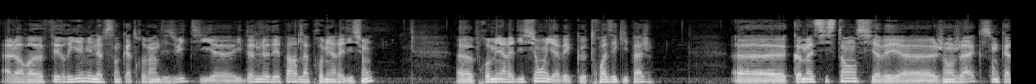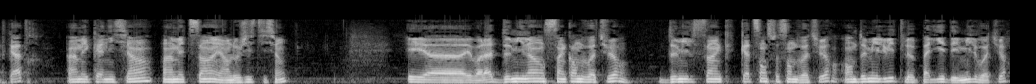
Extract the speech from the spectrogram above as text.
Alors euh, février 1998, il, euh, il donne le départ de la première édition. Première édition, il y avait que trois équipages. Comme assistance, il y avait Jean-Jacques, son 4x4, un mécanicien, un médecin et un logisticien. Et, et voilà, 2001, 50 voitures. 2005, 460 voitures. En 2008, le palier des 1000 voitures.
